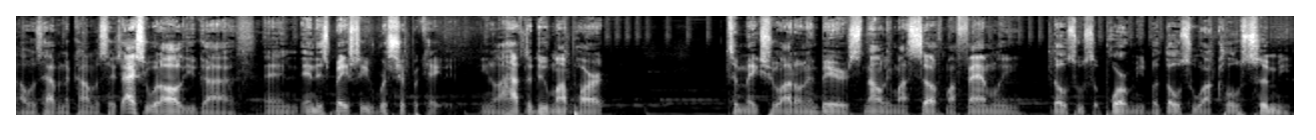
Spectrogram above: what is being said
I was having a conversation actually with all of you guys, and and it's basically reciprocated. You know, I have to do my part to make sure I don't embarrass not only myself, my family, those who support me, but those who are close to me,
